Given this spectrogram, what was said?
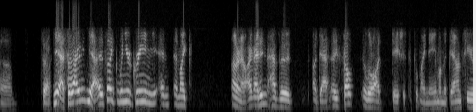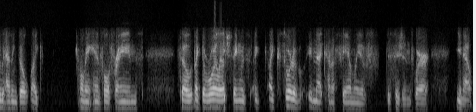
Um, so yeah, so I yeah, it's like when you're green and and like I don't know, I, I didn't have the audacious. It felt a little audacious to put my name on the down tube, having built like only a handful of frames. So like the Royal H thing was like, like sort of in that kind of family of decisions where, you know,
